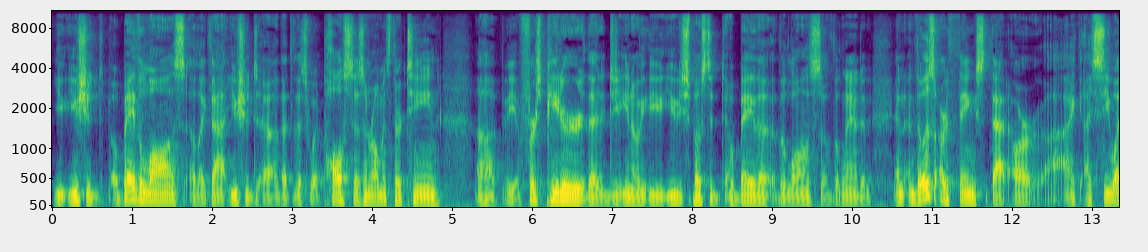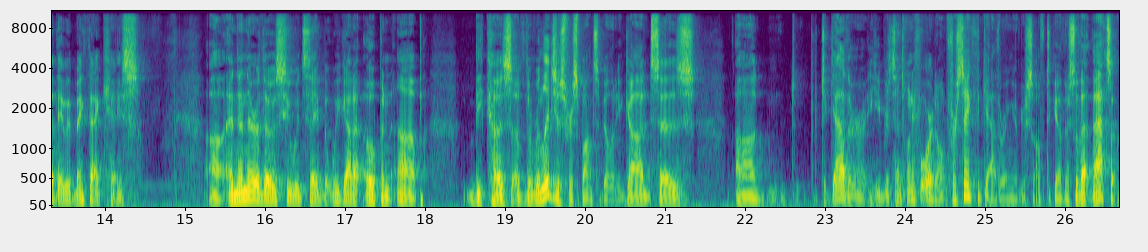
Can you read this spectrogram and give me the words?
you, you should obey the laws like that. You should uh, that that's what Paul says in Romans thirteen. Uh, First Peter that you know you you're supposed to obey the, the laws of the land and, and and those are things that are I, I see why they would make that case. Uh, and then there are those who would say, but we got to open up because of the religious responsibility. God says. Uh, to gather hebrews 10 24 don't forsake the gathering of yourself together so that that's a,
